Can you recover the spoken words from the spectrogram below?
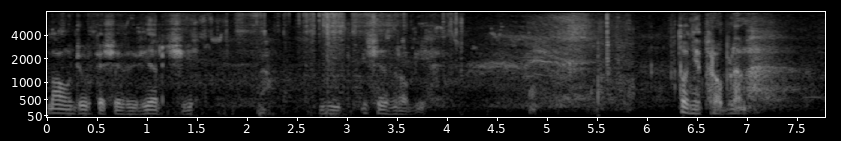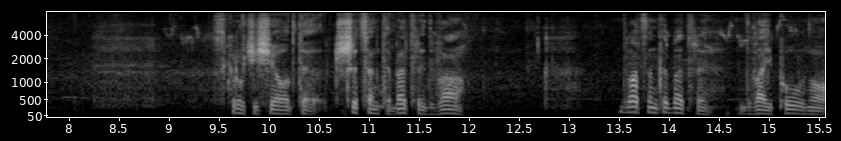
Małą dziurkę się wywierci i, i się zrobi. To nie problem. Skróci się o te 3 cm, 2 2 cm, 2,5 no.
